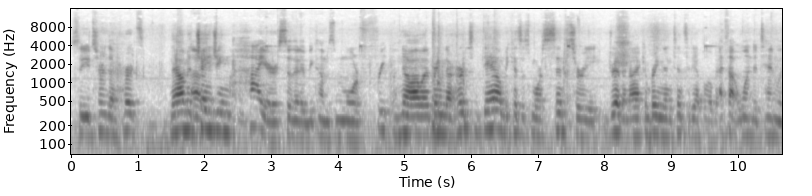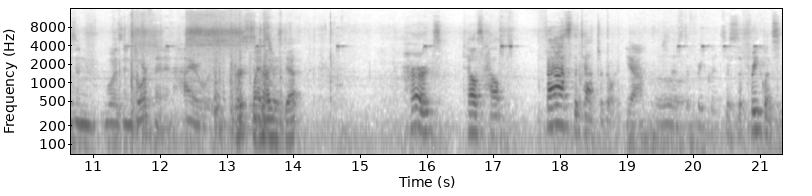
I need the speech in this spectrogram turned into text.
So you turn the hertz Now I'm Uh, changing, higher so that it becomes more frequent. no, I want to bring the hertz down because it's more sensory driven. I can bring the intensity up a little bit. I thought one to ten was in was endorphin and higher was Hertz determines depth. Hertz tells how fast the taps are going. yeah. That's the frequency. It's the frequency.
